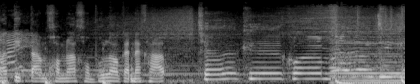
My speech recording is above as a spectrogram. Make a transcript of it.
มาติดตามความรักของพวกเรากันนะครับ เธอคือความรักที่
